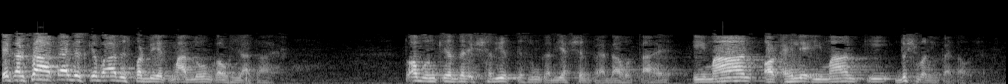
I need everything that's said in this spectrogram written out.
ایک عرصہ آتا ہے جس کے بعد اس پر بھی ایک لوگوں کا اٹھ جاتا ہے۔ تو اب ان کے اندر ایک شریر قسم کا ریئیکشن پیدا ہوتا ہے۔ ایمان اور اہل ایمان کی دشمنی پیدا ہو جاتی ہے۔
